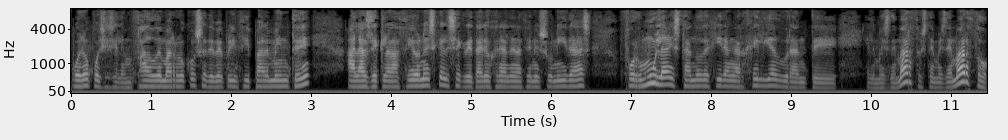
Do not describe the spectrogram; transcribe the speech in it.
Bueno, pues el enfado de Marruecos se debe principalmente a las declaraciones que el secretario general de Naciones Unidas formula estando de gira en Argelia durante el mes de marzo, este mes de marzo.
